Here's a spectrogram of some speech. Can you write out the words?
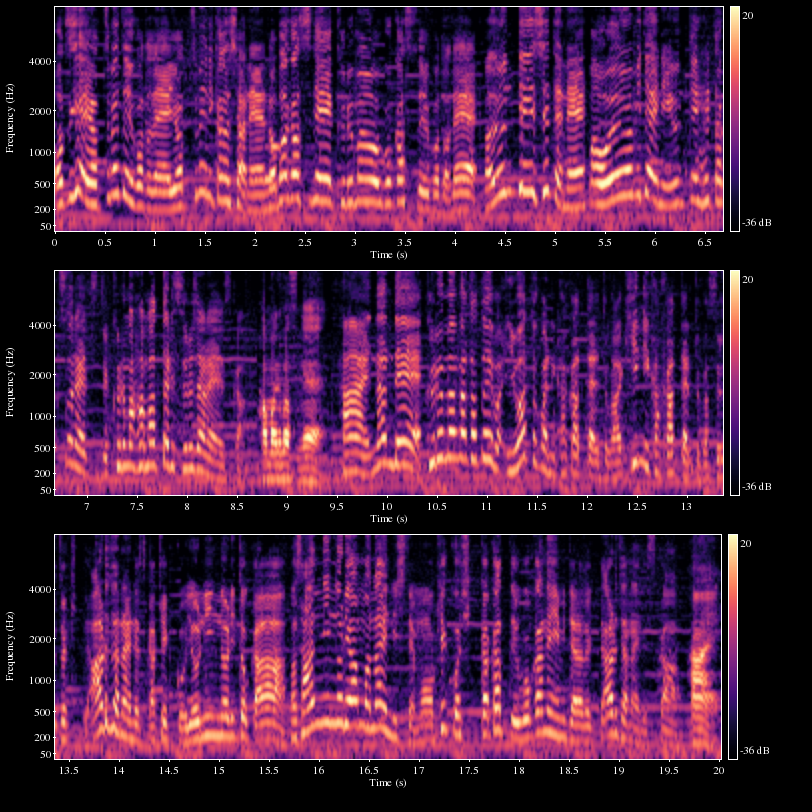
お次は4つ目ということで、4つ目に関してはね、ノバガスで車を動かすということで、まあ運転しててね、まあおよよみたいに運転下手くそなやつって車はまったりするじゃないですか。はまりますね。はい。なんで、車が例えば岩とかにかかったりとか、木にかかったりとかするときってあるじゃないですか、結構4人乗りとか、まあ、3人乗りあんまないにしても、結構引っかかって動かねえみたいな時ってあるじゃないですか。はい。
